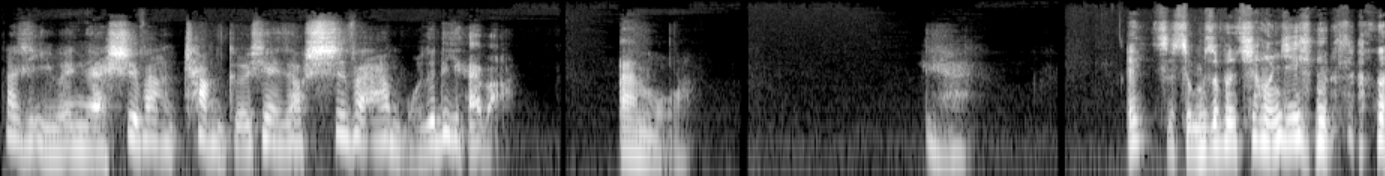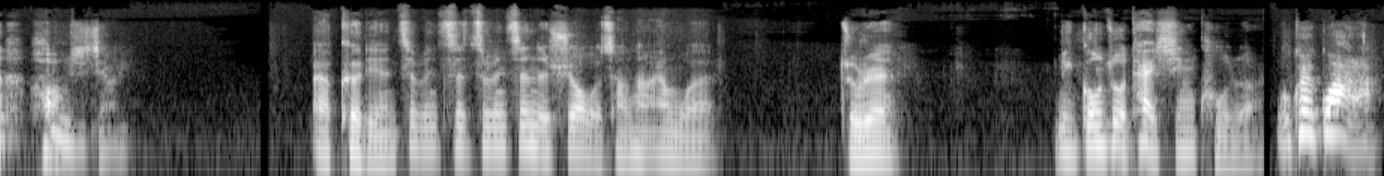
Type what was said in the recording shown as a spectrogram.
他是以为你在示范唱歌，现在叫示范按摩，的厉害吧？按摩，厉害，哎，这怎么这么僵硬？好就，是僵硬。哎呀，可怜，这边这这边真的需要我常常按摩。主任，你工作太辛苦了，我快挂了，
